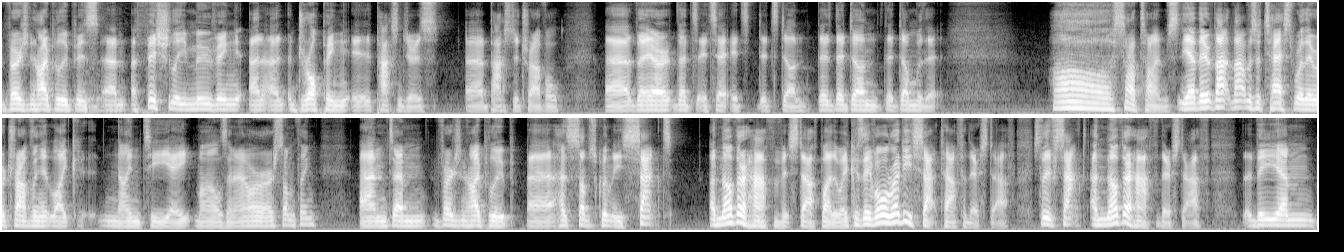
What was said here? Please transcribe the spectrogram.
Virgin Hyperloop is um, officially moving and, and dropping uh, passengers, uh, passenger travel. Uh, they are that's it's it's it's done. They're they're done. They're done with it. Oh, sad times. Yeah, that that was a test where they were traveling at like 98 miles an hour or something, and um, Virgin Hyperloop uh, has subsequently sacked another half of its staff. By the way, because they've already sacked half of their staff, so they've sacked another half of their staff. The um,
